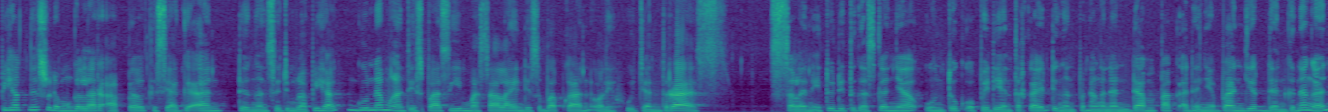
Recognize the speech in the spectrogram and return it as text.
pihaknya sudah menggelar apel kesiagaan dengan sejumlah pihak guna mengantisipasi masalah yang disebabkan oleh hujan deras. Selain itu ditegaskannya untuk OPD yang terkait dengan penanganan dampak adanya banjir dan genangan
